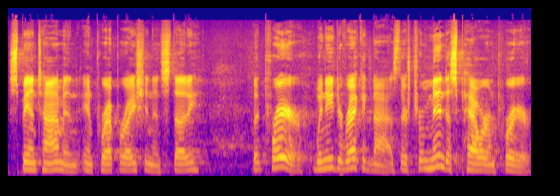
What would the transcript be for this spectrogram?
spend time in, in preparation and study. But prayer, we need to recognize there's tremendous power in prayer.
